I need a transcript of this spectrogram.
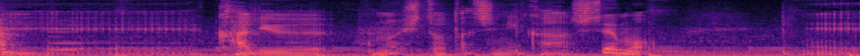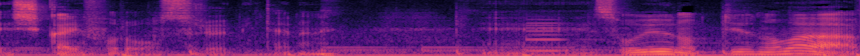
えー、下流の人たちに関しても、えー、しっかりフォローするみたいなね、えー、そういうのっていうのは、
